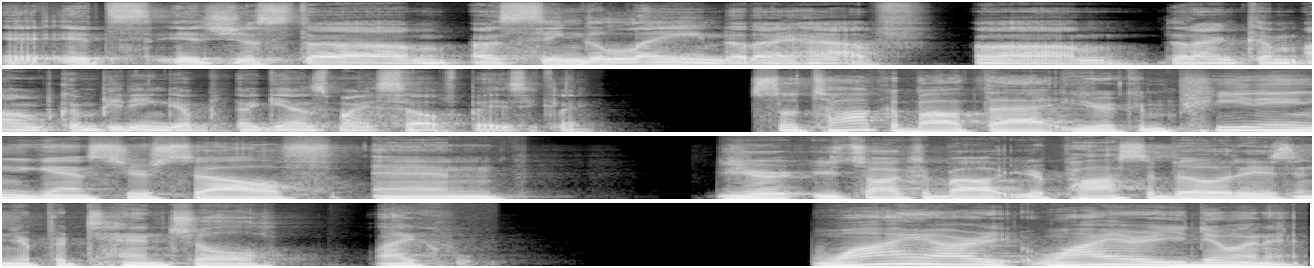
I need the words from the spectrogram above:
it's it's just um, a single lane that I have um, that I'm, com- I'm competing against myself basically. So talk about that. You're competing against yourself, and you're you talked about your possibilities and your potential. Like, why are why are you doing it?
